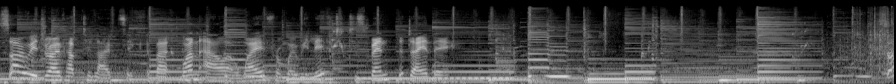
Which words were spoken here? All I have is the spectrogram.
So we drove up to Leipzig, about one hour away from where we lived, to spend the day there. So,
